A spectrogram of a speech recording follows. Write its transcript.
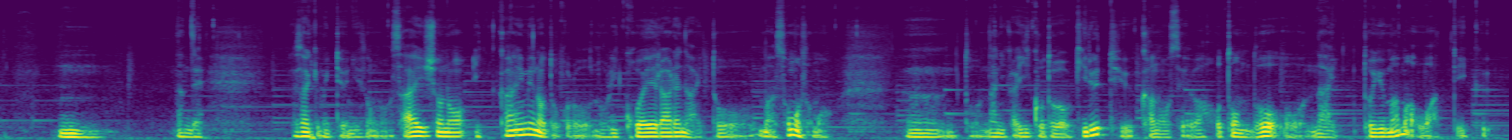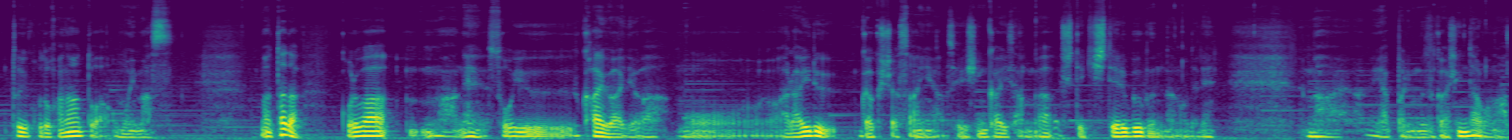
うん、なんでさっきも言ったようにその最初の1回目のところを乗り越えられないと、まあ、そもそもうんと何かいいことが起きるっていう可能性はほとんどないというまま終わっていくということかなとは思います。まあ、ただこれはまあねそういう界隈ではもうあらゆる学者さんや精神科医さんが指摘している部分なのでねまあやっぱり難しいんだろうな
